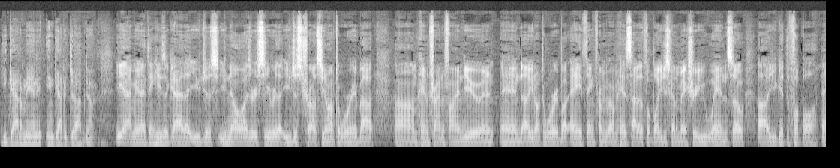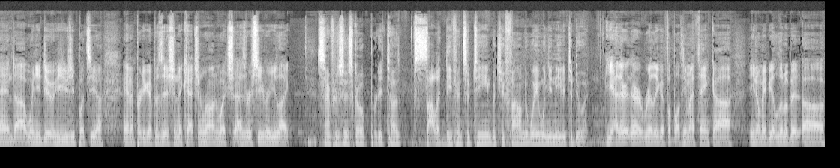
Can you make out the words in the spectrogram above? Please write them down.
he got him in and got a job done. Yeah, I mean, I think he's a guy that you just you know as a receiver that you just trust. You don't have to worry about um, him trying to find you, and and uh, you don't have to worry about anything from, from his side of the football. You just got to make sure you win, so uh, you get the football. And uh, when you do, he usually puts you in a pretty good position to catch and run, which as a receiver you like. San Francisco, pretty tough, solid defensive team, but you found a way when you needed to do it. Yeah, they're they're a really good football team. I think uh, you know maybe a little bit. Uh,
